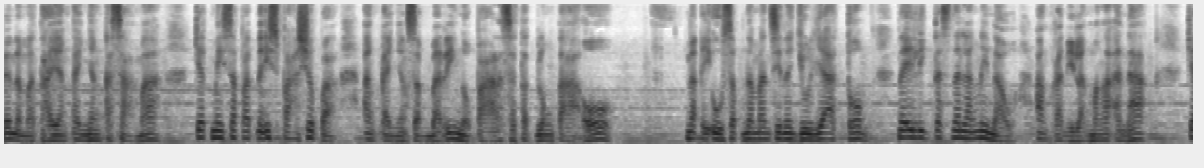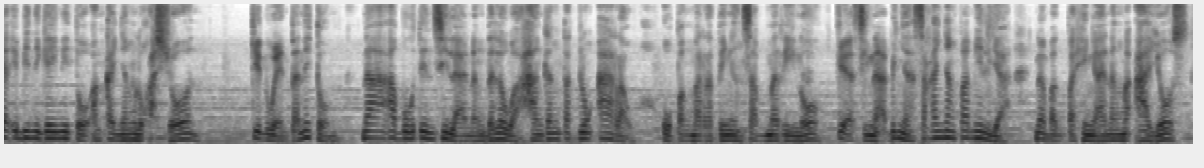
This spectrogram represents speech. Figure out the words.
na namatay ang kanyang kasama kaya't may sapat na espasyo pa ang kanyang submarino para sa tatlong tao. Nakiusap naman sina Julia at Tom na iligtas na lang ni Now ang kanilang mga anak kaya ibinigay nito ang kanyang lokasyon. Kinuwenta ni Tom na aabutin sila ng dalawa hanggang tatlong araw upang marating ang submarino. Kaya sinabi niya sa kanyang pamilya na magpahinga ng maayos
